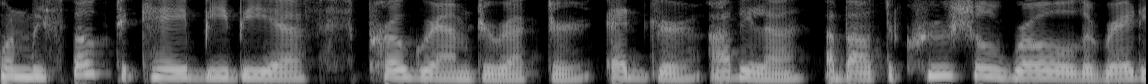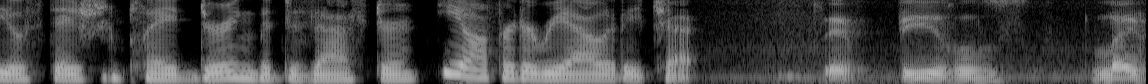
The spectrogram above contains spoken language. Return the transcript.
When we spoke to KBBF's program director, Edgar Avila, about the crucial role the radio station played during the disaster, he offered a reality check. It feels like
